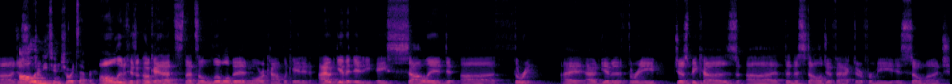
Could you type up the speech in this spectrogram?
uh, just All Looney Tune shorts ever. All Looney Tunes. Okay, that's that's a little bit more complicated. I would give it a, a solid uh, three. I, I would give it a three just because uh, the nostalgia factor for me is so much,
